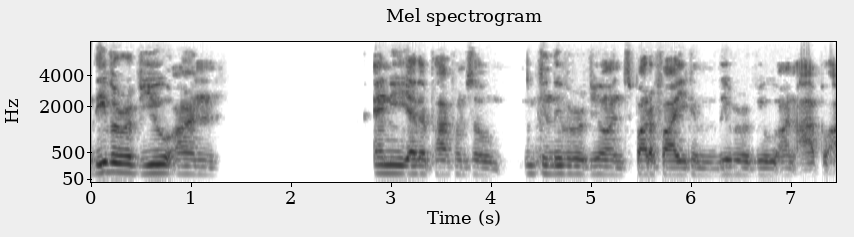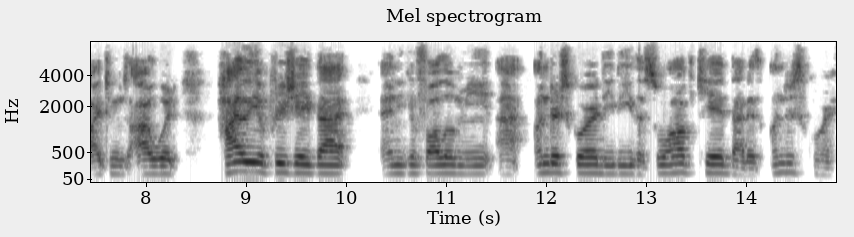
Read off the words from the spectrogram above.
leave a review on any other platform. So you can leave a review on Spotify, you can leave a review on Apple iTunes. I would highly appreciate that. And you can follow me at underscore DD the Suave Kid. That is underscore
